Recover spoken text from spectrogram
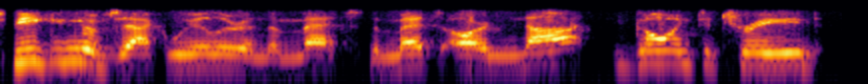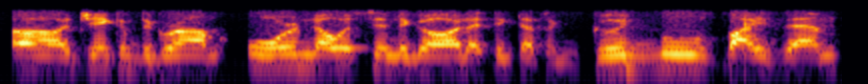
Speaking of Zack Wheeler and the Mets, the Mets are not going to trade uh, Jacob DeGrom or Noah Syndergaard. I think that's a good move by them.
